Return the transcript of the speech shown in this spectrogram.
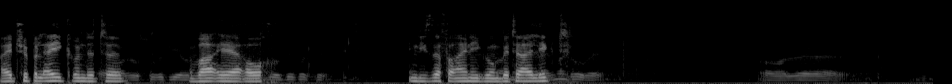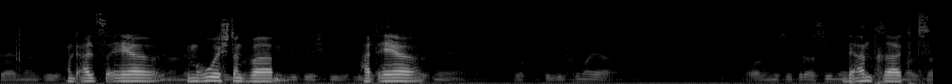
IAAA gründete, war er auch in dieser Vereinigung beteiligt. Und als er im Ruhestand war, hat er beantragt,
